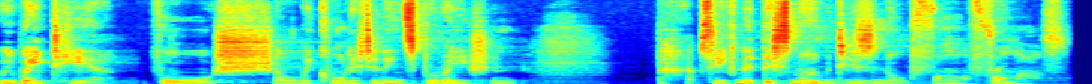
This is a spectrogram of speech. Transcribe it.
We wait here for, shall we call it an inspiration? Perhaps even at this moment it is not far from us.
